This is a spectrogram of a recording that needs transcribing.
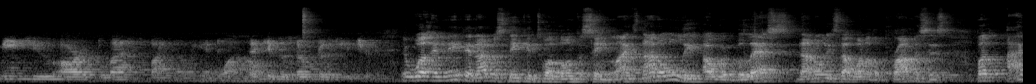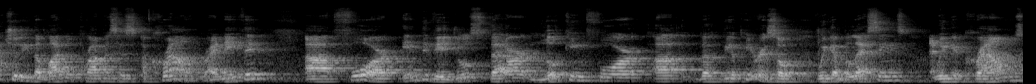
means you are blessed by knowing it. Wow. That gives us hope for the future. Well, and Nathan, I was thinking to along the same lines. Not only are we blessed, not only is that one of the promises, but actually the Bible promises a crown, right, Nathan? Uh, for individuals that are looking for uh, the, the appearance. So we get blessings, we get crowns.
